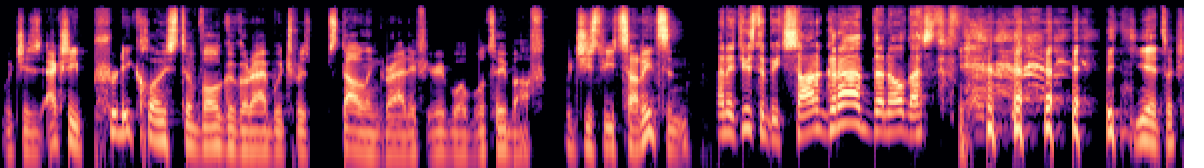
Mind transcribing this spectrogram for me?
which is actually pretty close to Volgograd, which was Stalingrad if you're a World War II buff, which used to be Tsaritsyn. And it used to be Tsargrad and all that stuff. yeah, it's, it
